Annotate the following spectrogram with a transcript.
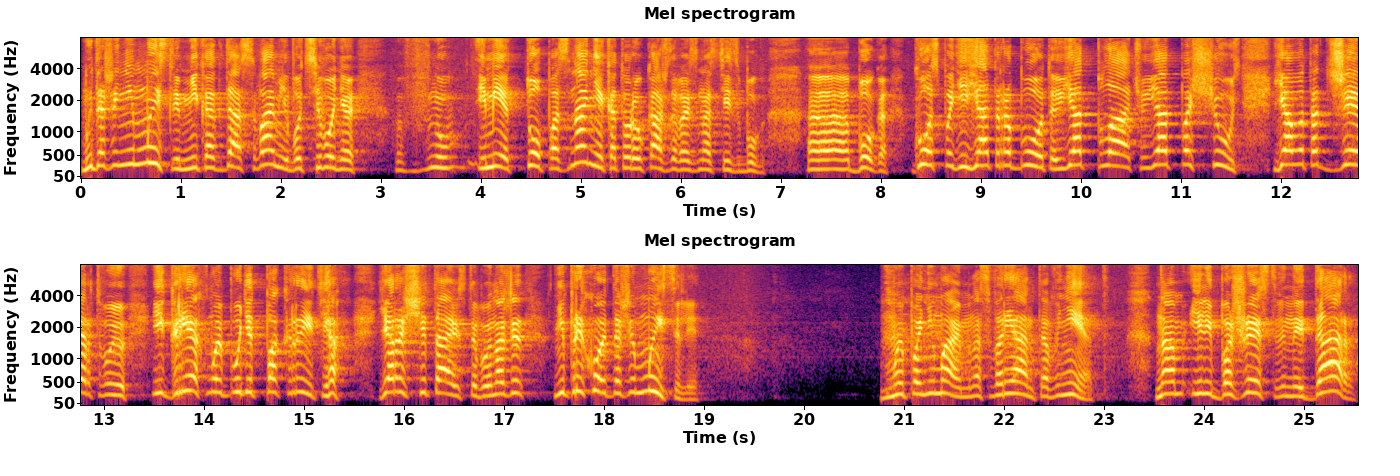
Мы даже не мыслим никогда с вами, вот сегодня, ну, имея то познание, которое у каждого из нас есть Бог, э, Бога. Господи, я отработаю, я отплачу, я отпощусь, я вот отжертвую, и грех мой будет покрыт, я, я рассчитаюсь с тобой. У нас же не приходят даже мысли. Мы понимаем, у нас вариантов нет. Нам или божественный дар,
